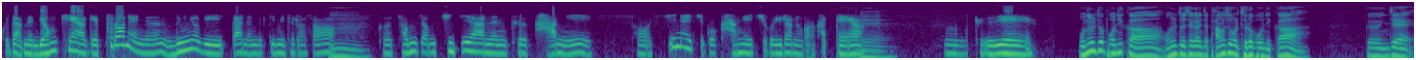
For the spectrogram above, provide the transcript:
그 다음에 명쾌하게 풀어내는 능력이 있다는 느낌이 들어서 음. 그 점점 지지하는 그 감이 더 진해지고 강해지고 이러는 것 같아요. 네. 음, 그, 예. 오늘도 보니까 오늘도 제가 이제 방송을 들어보니까 그 이제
